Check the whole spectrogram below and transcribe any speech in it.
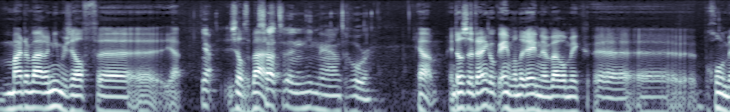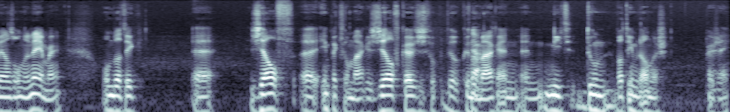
maar dan waren we niet meer zelf, eh, eh, ja, Ja. zelf de baas. Zaten we niet meer aan het roer. Ja, en dat is uiteindelijk ook een van de redenen waarom ik begonnen ben als ondernemer. Omdat ik zelf impact wil maken, zelf keuzes wil, wil kunnen Ja. maken en, en niet doen wat iemand anders per se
